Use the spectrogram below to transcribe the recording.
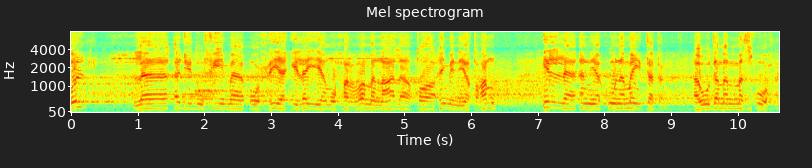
قل لا أجد فيما أوحي إلي محرما على طاعم يطعمه إلا أن يكون ميتة أو دما مسفوحا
